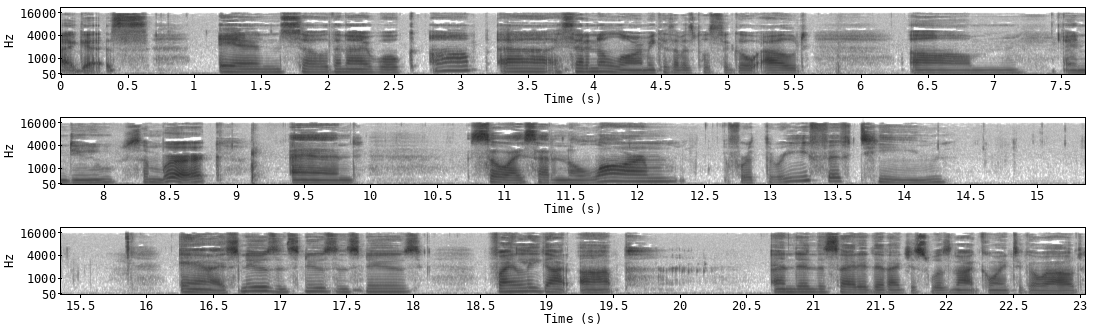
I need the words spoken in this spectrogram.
I guess. And so then I woke up. Uh, I set an alarm because I was supposed to go out um, and do some work. And so I set an alarm for 3:15 and I snoozed and snoozed and snoozed. Finally got up and then decided that I just was not going to go out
